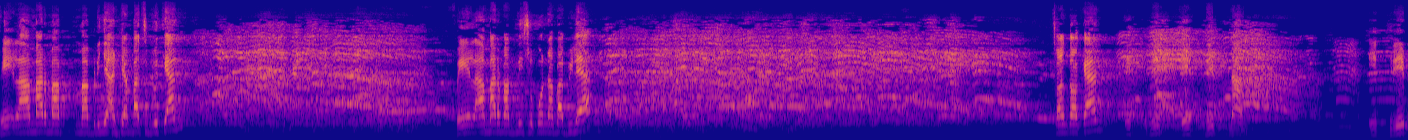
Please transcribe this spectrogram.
Fi'il amar mabninya ada empat sebutkan. Fi'il amar mabni sukun apabila Contohkan idrib idrib nam. Idrib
